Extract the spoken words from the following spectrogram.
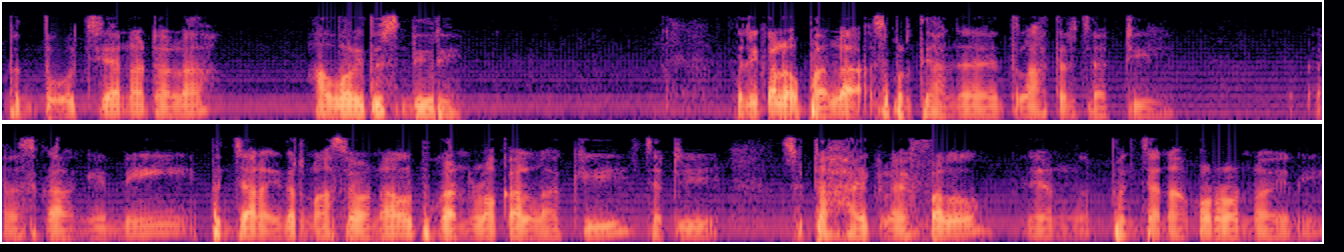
bentuk ujian adalah Allah itu sendiri. Jadi kalau bala seperti halnya yang telah terjadi eh, sekarang ini bencana internasional bukan lokal lagi, jadi sudah high level yang bencana corona ini.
